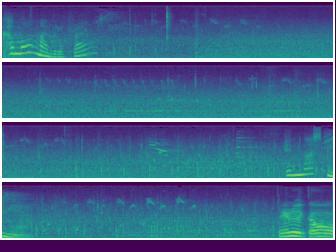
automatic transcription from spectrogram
Come on, my little friend. It must be near. Where did it go?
